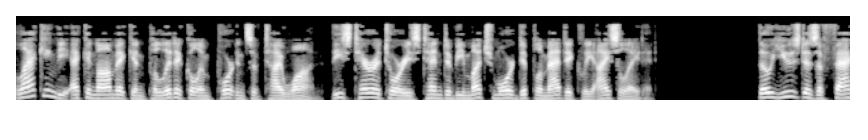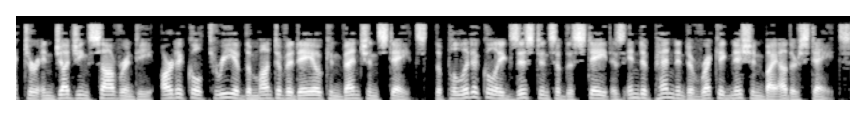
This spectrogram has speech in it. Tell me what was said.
Lacking the economic and political importance of Taiwan, these territories tend to be much more diplomatically isolated. Though used as a factor in judging sovereignty, Article 3 of the Montevideo Convention states, the political existence of the state is independent of recognition by other states.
